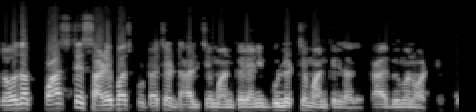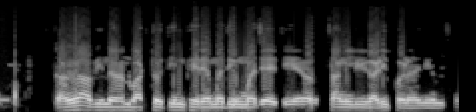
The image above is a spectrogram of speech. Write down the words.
जवळजवळ पाच ते साडेपाच फुटाच्या ढालचे मानकरी आणि बुलेटचे मानकरी झाले. काय अभिमान वाटतो? चांगला अभिनंदन वाटतो तीन फेऱ्यामध्ये. मजा येते. चांगली गाडी पळाली आमची.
